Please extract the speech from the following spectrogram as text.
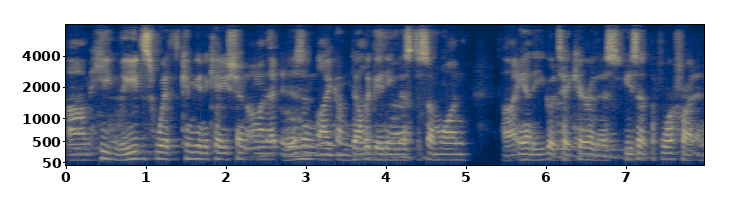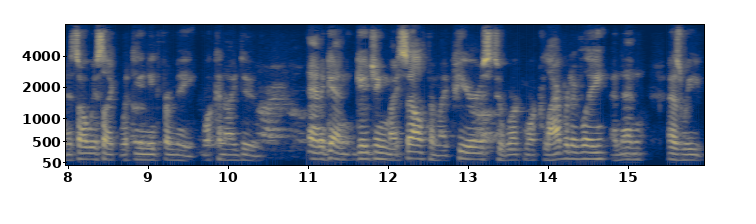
Um, he leads with communication on it. It isn't like I'm delegating this to someone. Uh, Andy, you go take care of this. He's at the forefront, and it's always like, "What do you need from me? What can I do?" And again, engaging myself and my peers to work more collaboratively, and then as we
